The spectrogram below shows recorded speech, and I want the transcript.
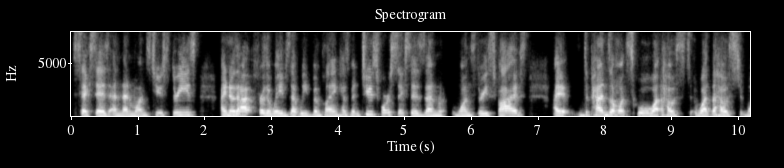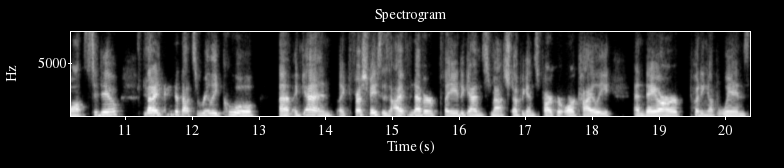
sixes, and then ones, twos, threes. I know mm-hmm. that for the waves that we've been playing has been twos, fours, sixes, then ones, threes, fives. I depends on what school, what host, what the host wants to do. But I think that that's really cool um, again, like fresh faces, I've never played against, matched up against Parker or Kylie, and they are putting up wins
